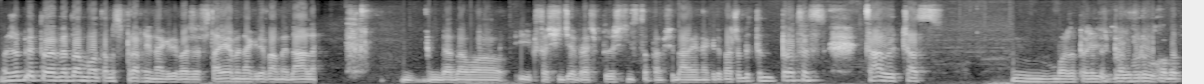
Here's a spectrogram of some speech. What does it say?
No żeby to wiadomo, tam sprawnie nagrywać, że wstajemy, nagrywamy dalej. Wiadomo, i ktoś idzie brać prysznic, to tam się dalej nagrywa, żeby ten proces cały czas, mm, można powiedzieć, był w ruchu.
